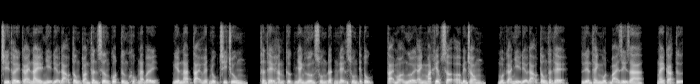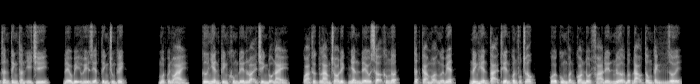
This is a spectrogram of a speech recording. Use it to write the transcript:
Chỉ thấy cái này nhị địa đạo tông toàn thân xương cốt từng khúc nát bấy, nghiền nát tại huyết nhục chi trùng, thân thể hắn cực nhanh hướng xuống đất nện xuống tiếp tục, tại mọi người ánh mắt khiếp sợ ở bên trong, một gã nhị địa đạo tông thân thể, liền thành một bãi rỉ ra, ngay cả tự thân tinh thần ý chí, đều bị hủy diệt tính trùng kích. Một quyền oai, cư nhiên kinh khủng đến loại trình độ này, quả thực làm cho địch nhân đều sợ không nớt, tất cả mọi người biết, Ninh Hiên tại thiên quân phúc chốc, cuối cùng vẫn còn đột phá đến nửa bước đạo tông cảnh giới,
